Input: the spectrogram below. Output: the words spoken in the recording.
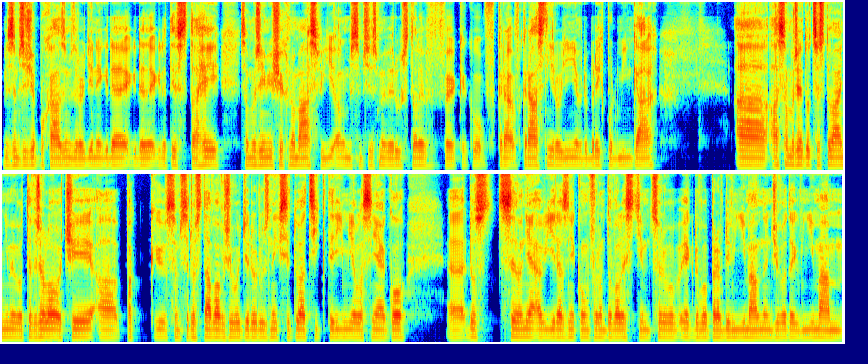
Myslím si, že pocházím z rodiny, kde, kde, kde ty vztahy, samozřejmě všechno má svý, ale myslím si, že jsme vyrůstali v, jako v, krá, v krásné rodině, v dobrých podmínkách. A, a samozřejmě to cestování mi otevřelo oči a pak jsem se dostával v životě do různých situací, které mě vlastně jako dost silně a výrazně konfrontovali s tím, co, jak doopravdy vnímám ten život, jak vnímám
